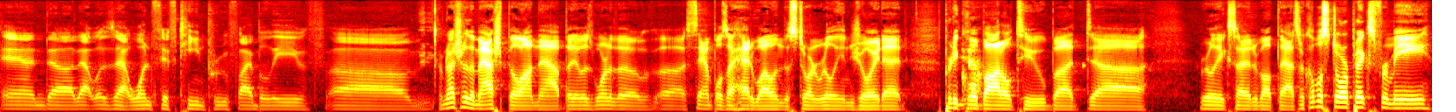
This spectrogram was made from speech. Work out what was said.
And uh, that was at 115 proof, I believe. Um, I'm not sure the mash bill on that, but it was one of the uh, samples I had while in the store and really enjoyed it. Pretty cool bottle too, but uh, really excited about that. So a couple store picks for me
